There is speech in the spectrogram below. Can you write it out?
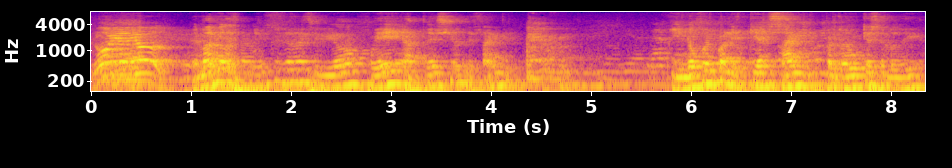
Gloria a Dios. Hermano, la salvación que se recibió fue a precio de sangre. Y no fue cualquier sangre, perdón que se lo diga.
